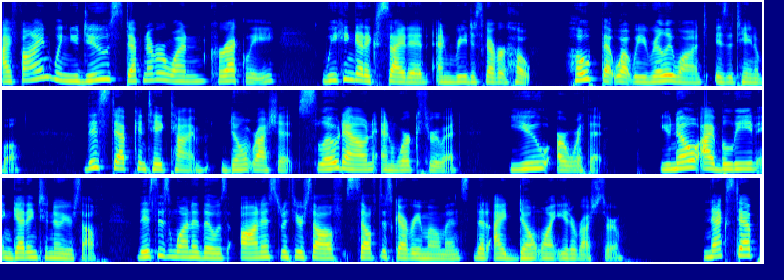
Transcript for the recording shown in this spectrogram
I find when you do step number one correctly, we can get excited and rediscover hope. Hope that what we really want is attainable. This step can take time. Don't rush it. Slow down and work through it. You are worth it. You know, I believe in getting to know yourself. This is one of those honest with yourself self discovery moments that I don't want you to rush through. Next step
